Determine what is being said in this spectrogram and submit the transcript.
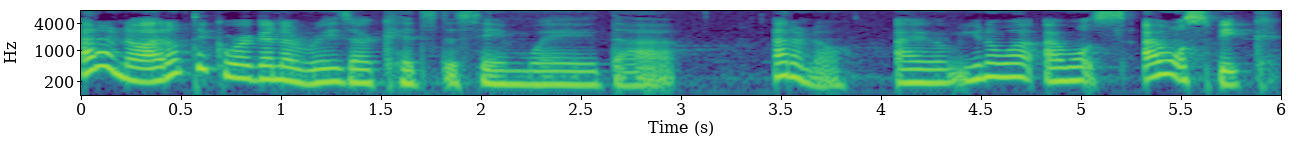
I don't know. I don't think we're gonna raise our kids the same way that. I don't know. I. You know what? I won't. I won't speak.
